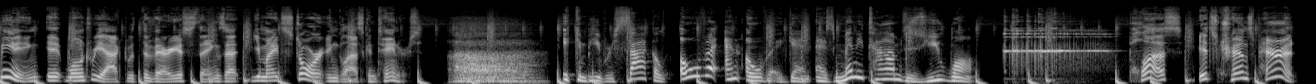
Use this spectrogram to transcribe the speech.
meaning it won't react with the various things that you might store in glass containers. It can be recycled over and over again as many times as you want. Plus, it's transparent.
